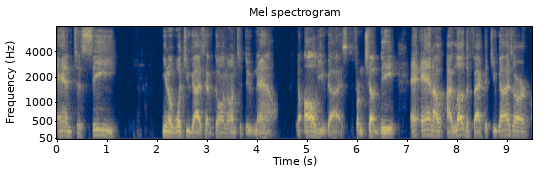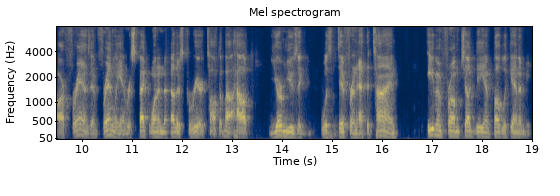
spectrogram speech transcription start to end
And to see, you know, what you guys have gone on to do now, you know, all you guys from Chuck D. And, and I, I, love the fact that you guys are, are friends and friendly and respect one another's career. Talk about how your music was different at the time, even from Chuck D and Public Enemy,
